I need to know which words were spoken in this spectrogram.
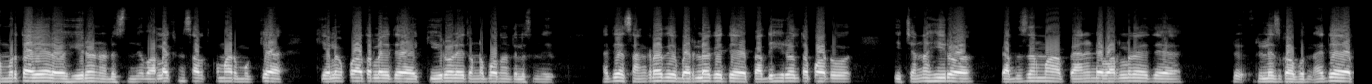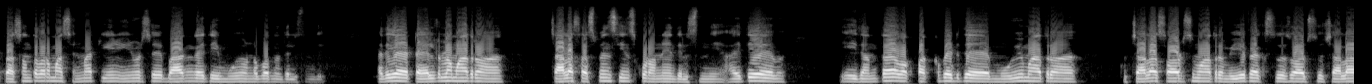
అమృత అయ్యారు హీరో నడుస్తుంది వరలక్ష్మి శరత్ కుమార్ ముఖ్య కీలక పాత్రలు అయితే హీరోలు అయితే ఉండబోతుందని తెలిసింది అయితే సంక్రాంతి బరిలోకి అయితే పెద్ద హీరోలతో పాటు ఈ చిన్న హీరో పెద్ద సినిమా ప్యాన్ ఇండియా వరల్డ్ అయితే రిలీజ్ కాబోతుంది. అయితే ప్రశాంత్ వర్మ సినిమా యూనివర్స్ భాగంగా అయితే ఈ మూవీ ఉండబోతుందని తెలిసింది అదే ట్రైలర్లో మాత్రం చాలా సస్పెన్స్ సీన్స్ కూడా ఉన్నాయని తెలిసింది అయితే ఇదంతా ఒక పక్క పెడితే మూవీ మాత్రం చాలా షార్ట్స్ మాత్రం విఎఫ్ఎక్స్ షార్ట్స్ చాలా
